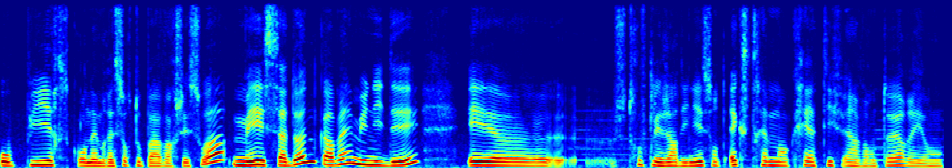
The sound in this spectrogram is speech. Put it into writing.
Au pire, ce qu'on aimerait surtout pas avoir chez soi, mais ça donne quand même une idée. Et euh, je trouve que les jardiniers sont extrêmement créatifs et inventeurs et on,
